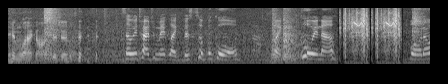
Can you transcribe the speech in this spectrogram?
and lack of oxygen. So we tried to make like this super cool, like cool enough photo.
